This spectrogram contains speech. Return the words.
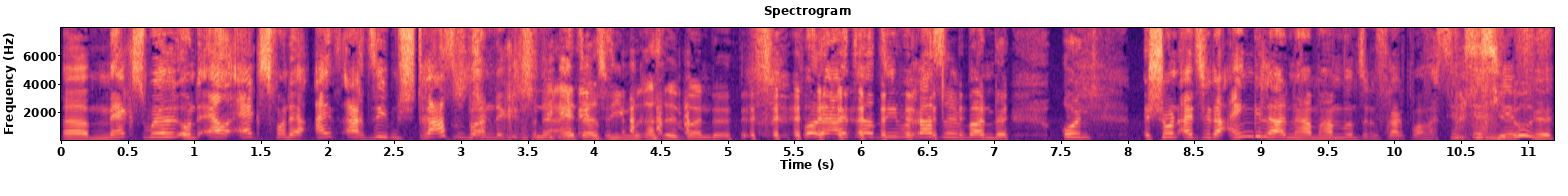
äh, Maxwell und LX von der 187 Straßenbande gespielt. Von der 187 Rasselbande. von der 187 Rasselbande. Und schon als wir da eingeladen haben, haben wir uns so gefragt, boah, was sind Was denn hier hier für,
